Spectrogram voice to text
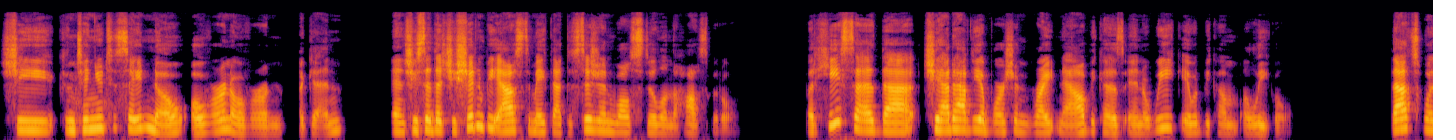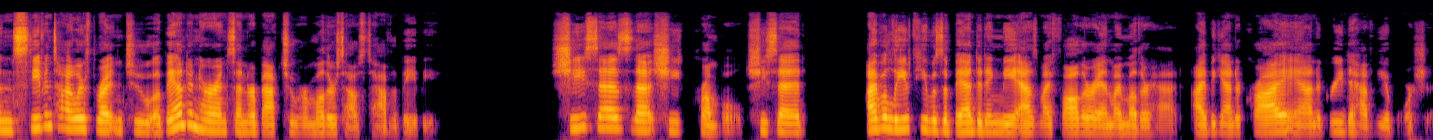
She continued to say no over and over again, and she said that she shouldn't be asked to make that decision while still in the hospital. But he said that she had to have the abortion right now because in a week it would become illegal. That's when Steven Tyler threatened to abandon her and send her back to her mother's house to have the baby. She says that she crumbled. She said, I believed he was abandoning me as my father and my mother had. I began to cry and agreed to have the abortion.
